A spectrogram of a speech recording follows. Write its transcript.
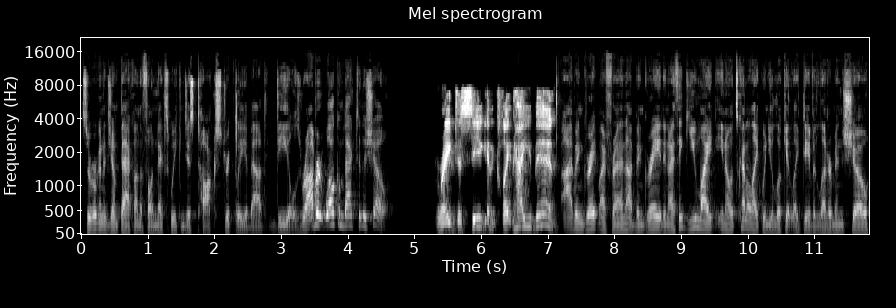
So we're going to jump back on the phone next week and just talk strictly about deals. Robert, welcome back to the show. Great to see you again, Clayton. How you been? I've been great, my friend. I've been great, and I think you might. You know, it's kind of like when you look at like David Letterman's show,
